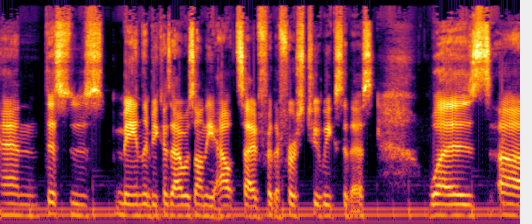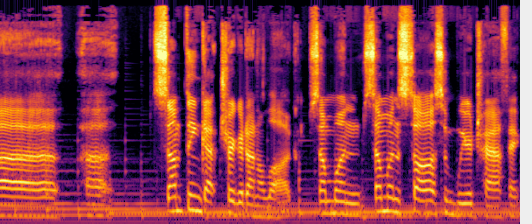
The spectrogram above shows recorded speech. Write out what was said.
and this is mainly because I was on the outside for the first two weeks of this, was uh, uh, something got triggered on a log. Someone, someone saw some weird traffic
